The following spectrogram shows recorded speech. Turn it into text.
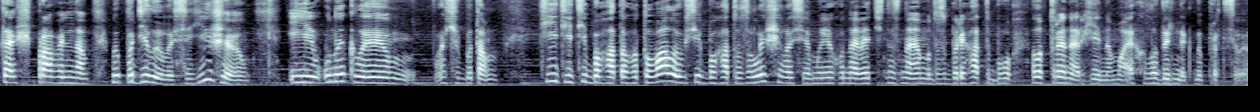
теж правильно. Ми поділилися їжею і уникли, щоб там ті, ті, ті багато готували, у всіх багато залишилося. Ми його навіть не знаємо де зберігати, бо електроенергії немає, холодильник не працює.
